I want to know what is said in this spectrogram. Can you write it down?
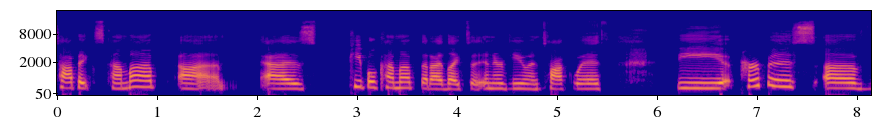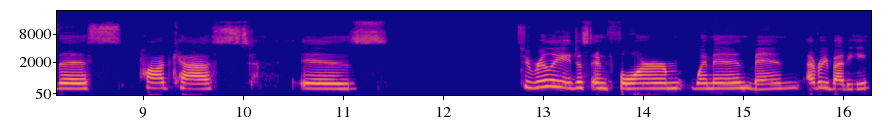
topics come up, um, as people come up that I'd like to interview and talk with. The purpose of this podcast is to really just inform women, men, everybody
